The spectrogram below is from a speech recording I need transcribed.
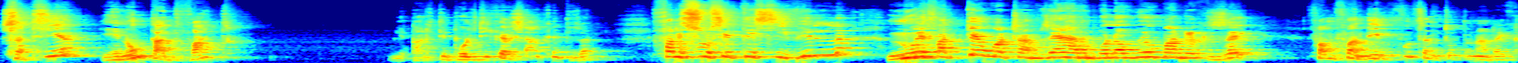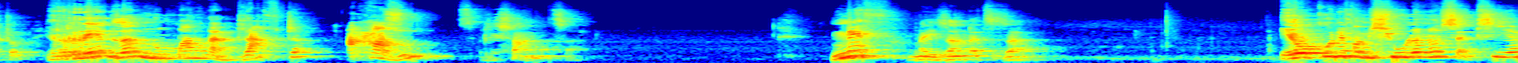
satria enao mitady vato le parti politique resahako eto zany fa ny société civile no efa teo hatramizay ary mbola ho eo mandrakizay fa mifandimby fotsiny tompon'andraikitra ao ireny zany no manana drafitra azo resahana tsara nefa na izany na tsy zany eo koa nefa misy olana satria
